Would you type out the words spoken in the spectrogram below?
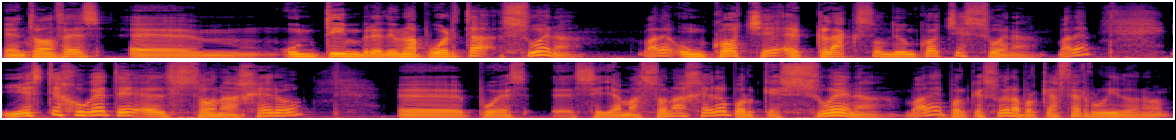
Entonces, em, un timbre de una puerta suena, ¿vale? Un coche, el claxon de un coche suena, ¿vale? Y este juguete, el sonajero, eh, pues eh, se llama sonajero porque suena, ¿vale? Porque suena, porque hace ruido, ¿no?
